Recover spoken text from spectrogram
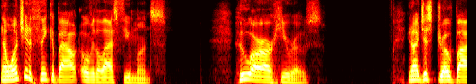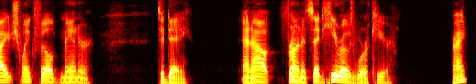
Now, I want you to think about over the last few months who are our heroes? You know, I just drove by Schwenckfeld Manor today, and out front it said heroes work here right?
